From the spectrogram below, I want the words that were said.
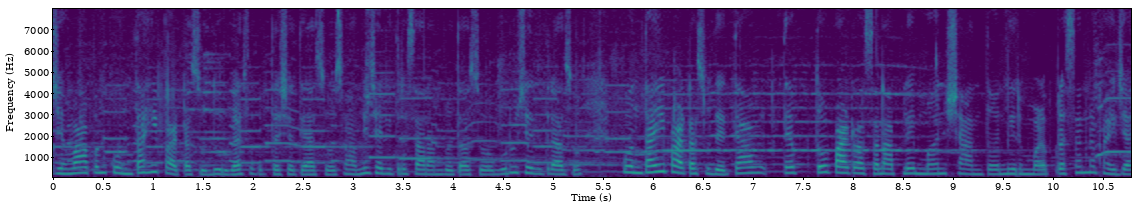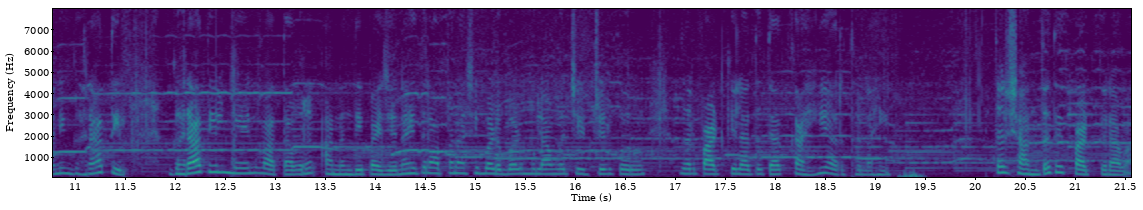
जेव्हा आपण कोणताही पाठ असो दुर्गा सप्तशती असो स्वामी चरित्र सारामृत असो गुरुचरित्र असो कोणताही पाठ असू दे त्या ते तो पाठ वाचताना आपले मन शांत निर्मळ प्रसन्न पाहिजे आणि घरातील घरातील मेन वातावरण आनंदी पाहिजे. नाहीतर आपण अशी बडबड मुलांवर चिडचिड करून जर पाठ केला तर त्यात काही अर्थ नाही. तर शांततेत पाठ करावा.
